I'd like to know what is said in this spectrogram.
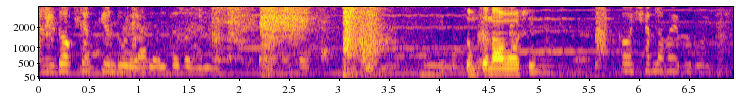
आणि डोक्यात केंडुळे आलेलं तर बघा तुमचं नाव मावशी? कौशल्याबाई बुधवंत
